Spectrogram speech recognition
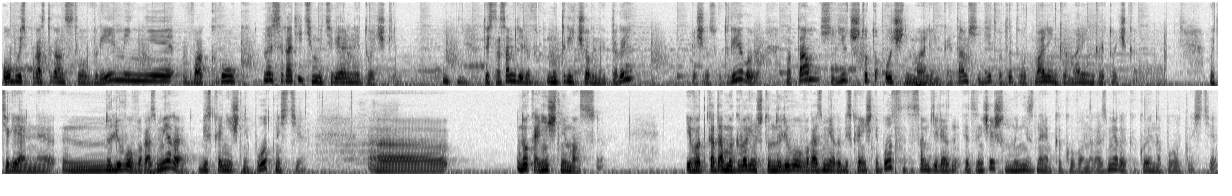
Область пространства-времени вокруг, ну, если хотите, материальной точки. Угу. То есть, на самом деле, внутри черной дыры, я сейчас утрирую, но там сидит что-то очень маленькое. Там сидит вот эта вот маленькая-маленькая точка материальная нулевого размера, бесконечной плотности, э, но конечной массы. И вот когда мы говорим, что нулевого размера бесконечной плотности, на самом деле это означает, что мы не знаем, какого она размера, какой она плотности.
